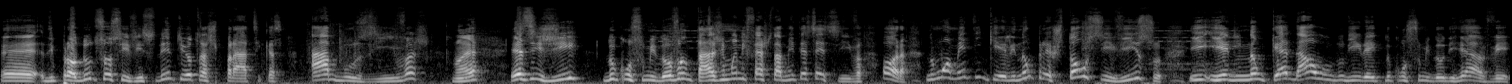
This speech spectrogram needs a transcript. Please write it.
é, de produtos ou serviços, dentre outras práticas abusivas, não é? Exigir do consumidor vantagem manifestamente excessiva. Ora, no momento em que ele não prestou o serviço e, e ele não quer dar o direito do consumidor de reaver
